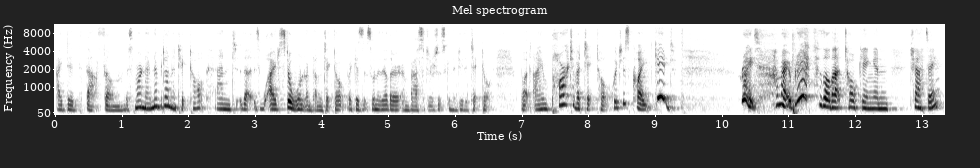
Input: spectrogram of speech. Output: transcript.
I did that film this morning. I've never done a TikTok and that is, I still won't have done a TikTok because it's one of the other ambassadors that's going to do the TikTok. But I am part of a TikTok, which is quite good. Right, I'm out of breath with all that talking and chatting.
